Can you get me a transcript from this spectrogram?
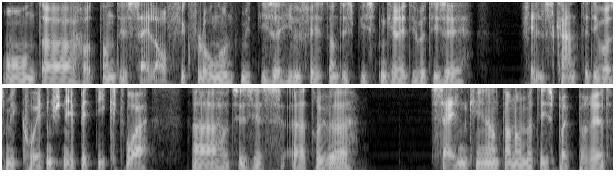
und äh, hat dann das Seil aufgeflogen und mit dieser Hilfe ist dann das Pistengerät über diese Felskante, die was mit kaltem Schnee bedeckt war, äh, hat sie es äh, drüber seilen können und dann haben wir das präpariert.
